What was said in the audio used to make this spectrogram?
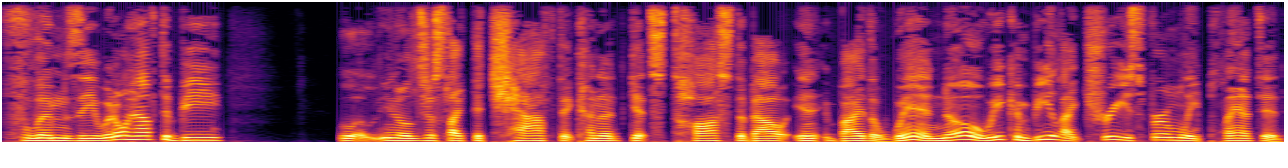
flimsy. We don't have to be, you know, just like the chaff that kind of gets tossed about in, by the wind. No, we can be like trees firmly planted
